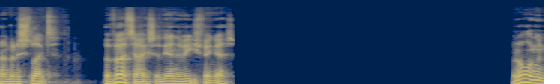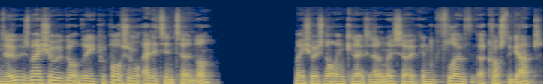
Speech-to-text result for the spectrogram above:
I'm going to select a vertex at the end of each finger. And all I'm going to do is make sure we've got the proportional editing turned on. Make sure it's not in connected only so it can flow across the gaps.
